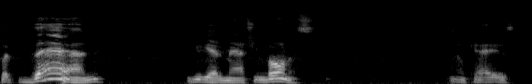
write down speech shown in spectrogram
but then you get a matching bonus. Okay, is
